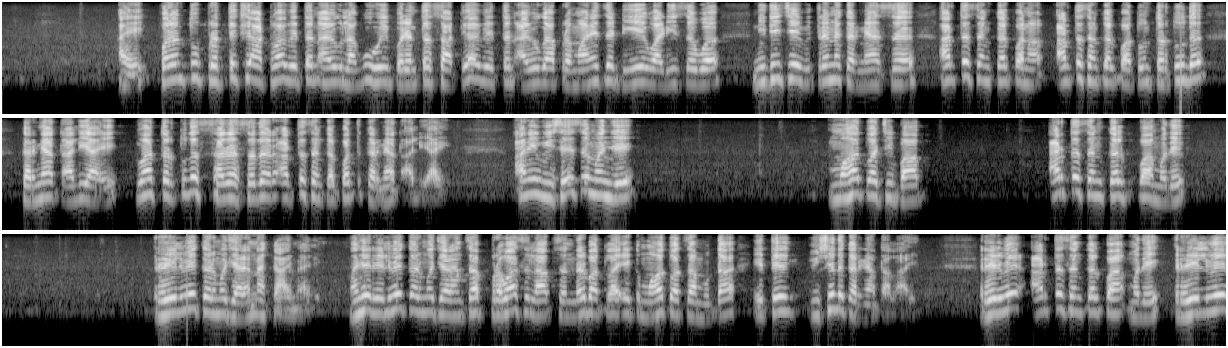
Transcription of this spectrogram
आहे. परंतु प्रत्यक्ष आठवा वेतन आयोग लागू होईपर्यंत सातव्या वेतन आयोगाप्रमाणेच डीए वाढीच व निधीचे वितरण करण्यास अर्थसंकल्पना अर्थसंकल्पातून तरतूद करण्यात आली आहे किंवा तरतूद सदर अर्थसंकल्पात करण्यात आली आहे. आणि विशेष म्हणजे महत्वाची बाब अर्थसंकल्पामध्ये रेल्वे कर्मचाऱ्यांना काय मिळाले? म्हणजे रेल्वे कर्मचाऱ्यांचा प्रवास लाभ संदर्भातला एक महत्त्वाचा मुद्दा येथे विषद करण्यात आला आहे. रेल्वे अर्थसंकल्पामध्ये रेल्वे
